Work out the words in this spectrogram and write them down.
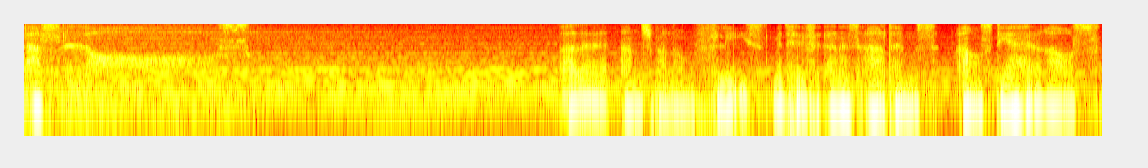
Lass los. Alle Anspannung fließt mit Hilfe deines Atems aus dir heraus.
